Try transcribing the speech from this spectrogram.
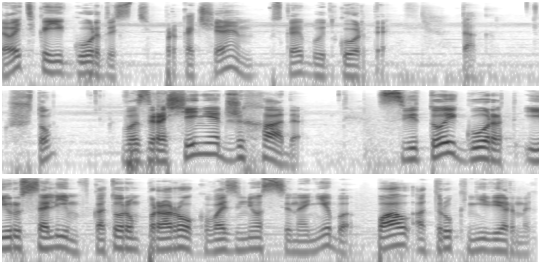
Давайте-ка ей гордость прокачаем. Пускай будет гордая. Так, что? Возвращение джихада. Святой город Иерусалим, в котором пророк вознесся на небо, пал от рук неверных.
